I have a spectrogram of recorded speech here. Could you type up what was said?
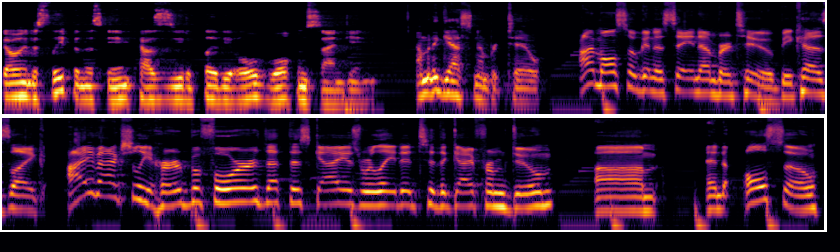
Going to sleep in this game causes you to play the old Wolfenstein game. I'm gonna guess number two. I'm also gonna say number two because like I've actually heard before that this guy is related to the guy from Doom. Um, and also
